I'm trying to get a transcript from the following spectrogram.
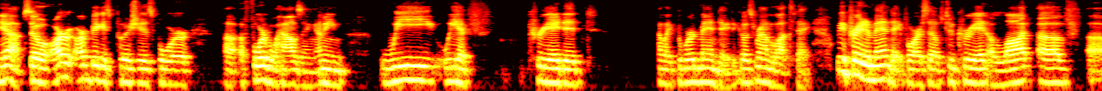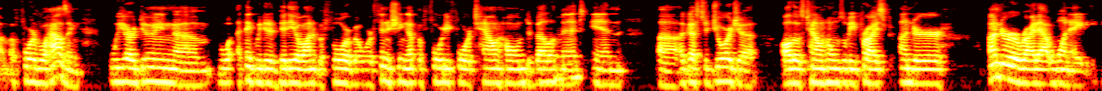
Yeah. So our our biggest push is for uh, affordable housing. I mean, we we have created. I like the word mandate. It goes around a lot today. We have created a mandate for ourselves to create a lot of um, affordable housing. We are doing. Um, I think we did a video on it before, but we're finishing up a 44 townhome development in uh, Augusta, Georgia. All those townhomes will be priced under under or right at 180.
